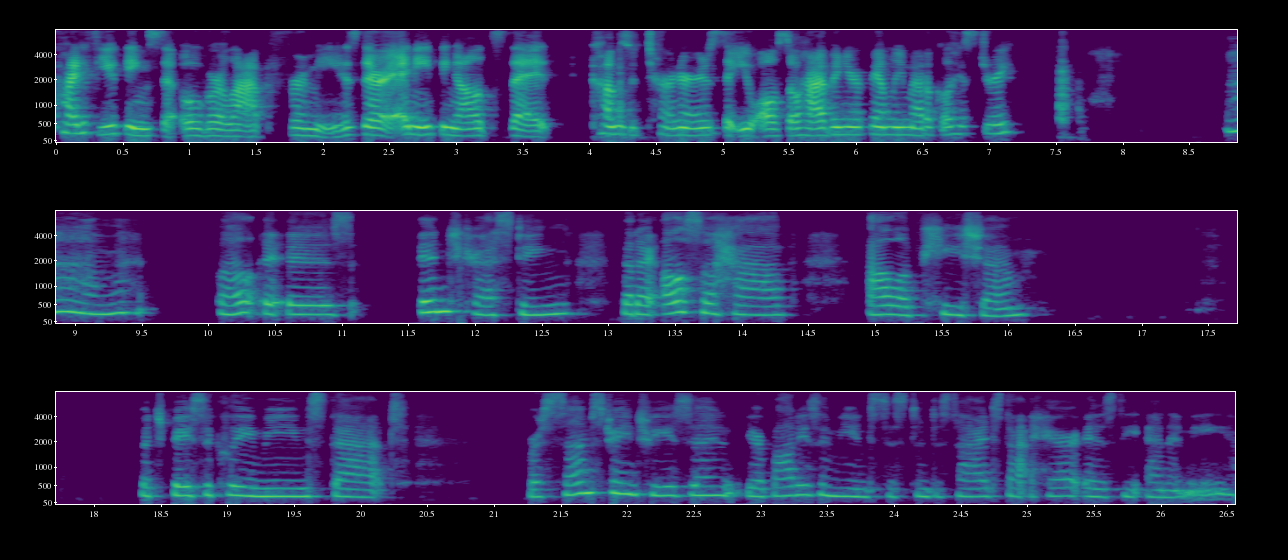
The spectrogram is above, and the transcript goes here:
quite a few things that overlap for me. Is there anything else that comes with Turner's that you also have in your family medical history? Um, well, it is interesting that I also have alopecia, which basically means that for some strange reason, your body's immune system decides that hair is the enemy.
